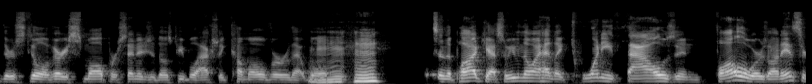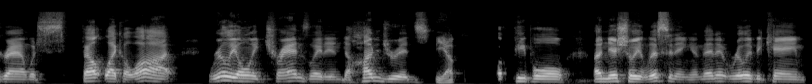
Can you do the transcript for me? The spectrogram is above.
there's still a very small percentage of those people actually come over that will mm-hmm. listen to the podcast so even though i had like 20000 followers on instagram which felt like a lot really only translated into hundreds yep. of people initially listening and then it really became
